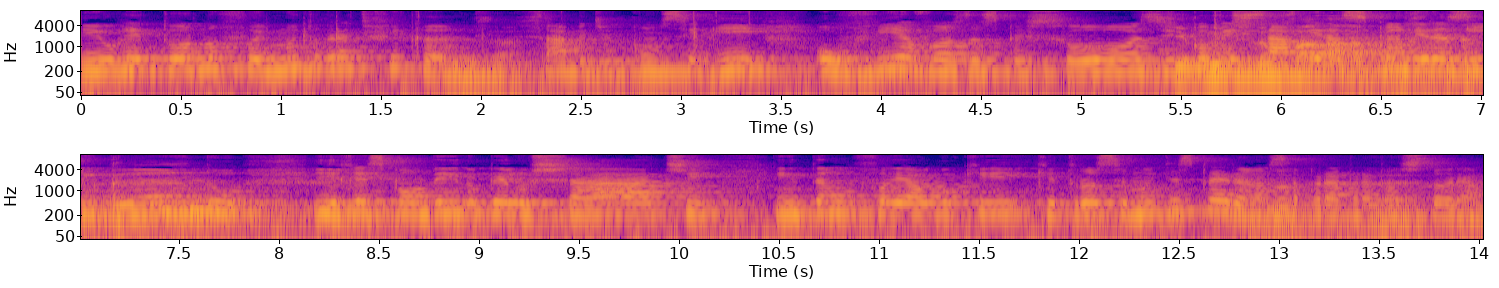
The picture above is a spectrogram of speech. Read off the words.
e o retorno foi muito gratificante, Exato. sabe? De conseguir ouvir a voz das pessoas, de que começar a ver as câmeras ligando e respondendo pelo chat. Então foi algo que, que trouxe muita esperança para a é. pastoral.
